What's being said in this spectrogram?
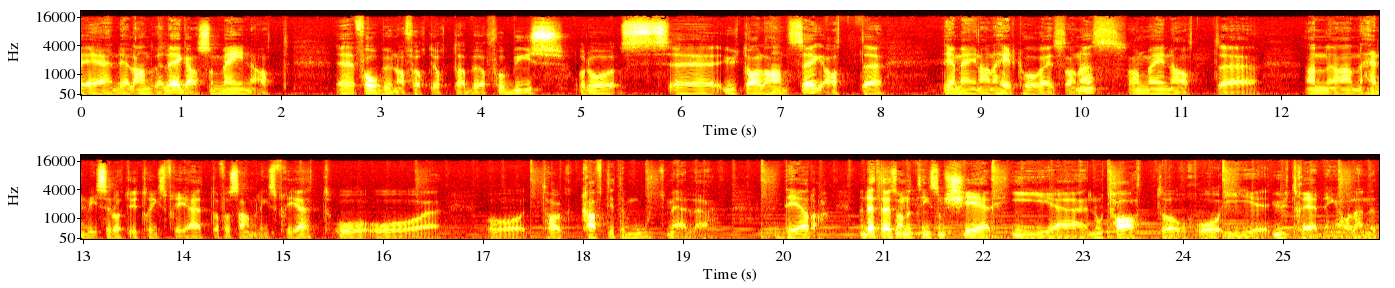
det er en del andre leger som mener at eh, forbundet av 48 bør forbys. Og da eh, uttaler han seg at eh, det mener han er helt hårreisende. Han mener at eh, han, han, henviser til ytringsfrihet og forsamlingsfrihet, og, og, og tar kraftig til motmæle der, da. Men dette er sånne ting som skjer i eh, notater og i utredninger og denne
